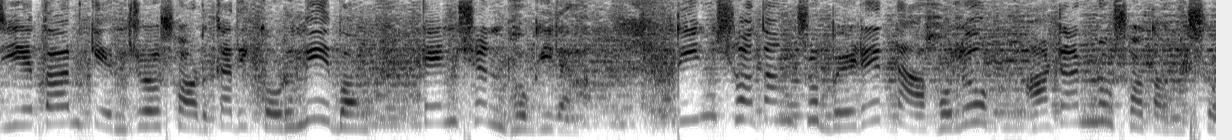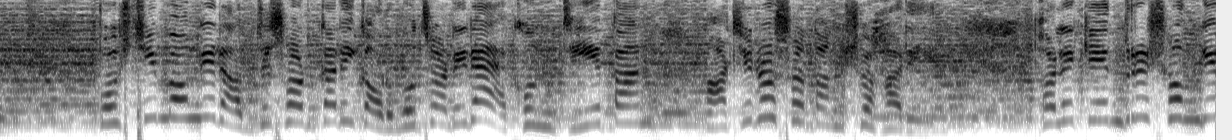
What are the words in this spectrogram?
জিয়ে পান কেন্দ্রীয় সরকারি কর্মী এবং পেনশনভোগীরা। তিন শতাংশ বেড়ে তা হল আটান্ন শতাংশ। পশ্চিমবঙ্গে রাজ্য সরকারি কর্মচারীরা এখন জিয়ে পান আঠেরো শতাংশ হারে। ফলে কেন্দ্রের সঙ্গে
